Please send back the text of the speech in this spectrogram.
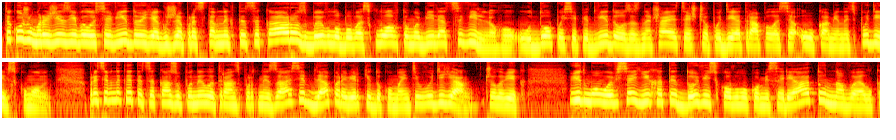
Також у мережі з'явилося відео, як вже представник ТЦК розбив лобове скло автомобіля цивільного. У дописі під відео зазначається, що подія трапилася у Кам'янець-Подільському. Працівники ТЦК зупинили транспортний засіб для перевірки документів водія. Чоловік відмовився їхати до військового комісаріату на ВЛК,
